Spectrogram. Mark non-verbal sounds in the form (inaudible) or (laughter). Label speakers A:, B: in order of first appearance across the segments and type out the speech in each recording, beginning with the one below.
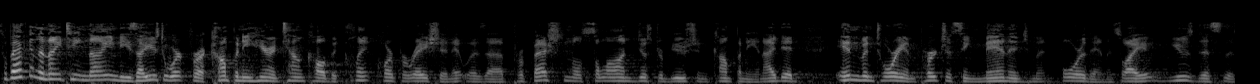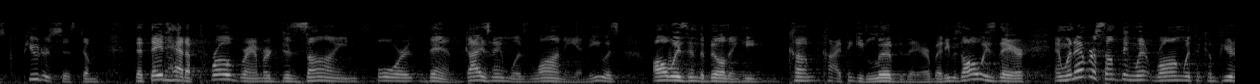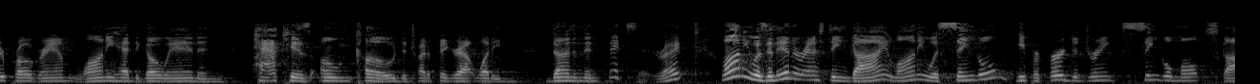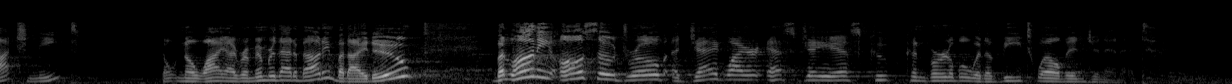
A: So back in the 1990s, I used to work for a company here in town called the Clint Corporation. It was a professional salon distribution company, and I did inventory and purchasing management for them. And so I used this, this computer system that they'd had a programmer designed for them. The guy's name was Lonnie, and he was always in the building. He come, I think he lived there, but he was always there. And whenever something went wrong with the computer program, Lonnie had to go in and hack his own code to try to figure out what he'd done and then fix it, right? Lonnie was an interesting guy. Lonnie was single. He preferred to drink single malt scotch neat. Don't know why I remember that about him, but I do. But Lonnie also drove a Jaguar XJS coupe convertible with a V12 engine in it.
